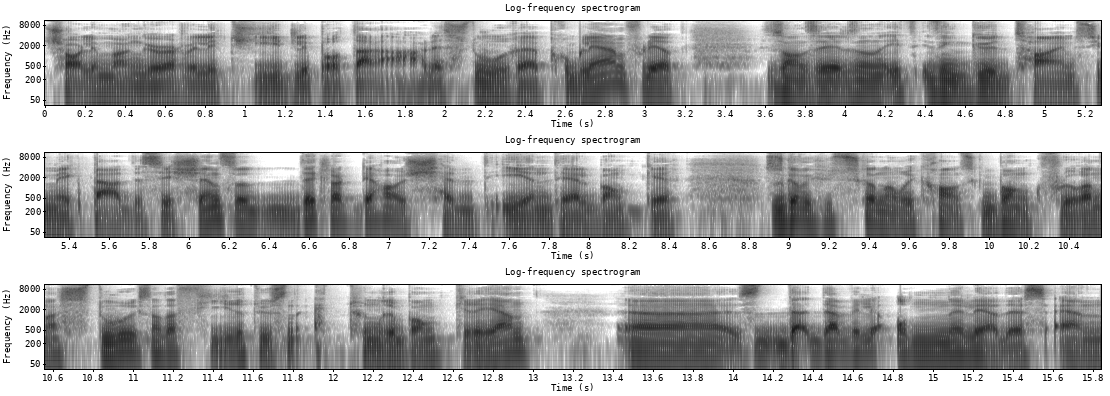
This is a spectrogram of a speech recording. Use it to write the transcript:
Charlie Munger vært veldig tydelig på at der er det store problem. fordi at sånn, It's in good times you make bad decisions. og Det er klart, det har jo skjedd i en del banker. Så skal vi huske den amerikanske bankfloraen er stor. Det er 4100 banker igjen. Eh, det er veldig annerledes enn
